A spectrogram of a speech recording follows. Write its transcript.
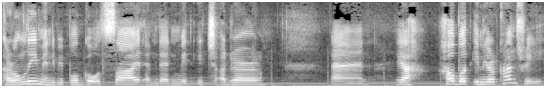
currently many people go outside and then meet each other and yeah how about in your country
